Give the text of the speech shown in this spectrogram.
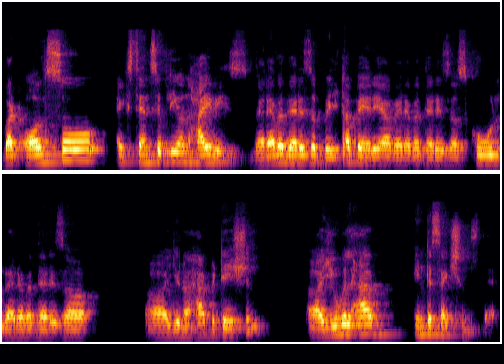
but also extensively on highways. Wherever there is a built-up area, wherever there is a school, wherever there is a uh, you know habitation, uh, you will have intersections there.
